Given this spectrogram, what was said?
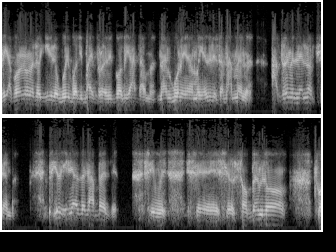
διαφωνώ με τον κύριο που είπε ότι πάει προεδρικό διάταγμα. Να μην μπουν οι αμογενείς στα ταμένα. Αυτό είναι τελώς ψέμα. 2015 στο πέμπτο του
